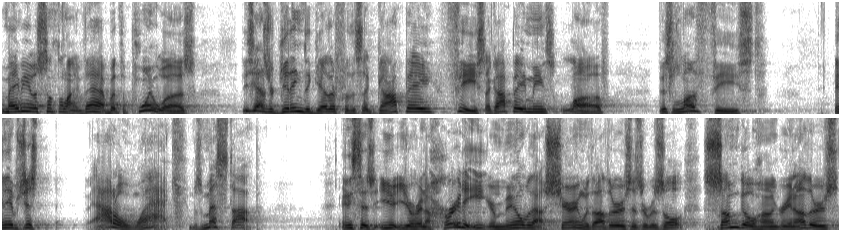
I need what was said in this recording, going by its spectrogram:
maybe it was something like that. But the point was, these guys are getting together for this agape feast. Agape means love, this love feast, and it was just out of whack. It was messed up. And he says, You're in a hurry to eat your meal without sharing with others. As a result, some go hungry and others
